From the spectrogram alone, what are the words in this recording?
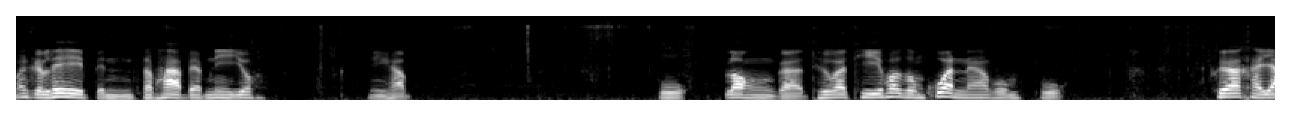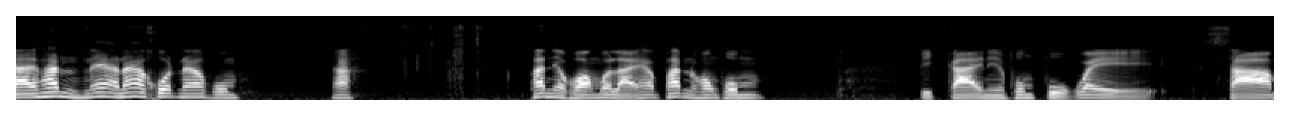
มันก็เลยเป็นสภาพแบบนี้อยู่นี่ครับ ปลูกร่องก็ถือว่าทีพอสมควรนะครับผมปลูก เพื่อขยายพันธุ์ในอนาคตนะครับผมนะพันธุ์เจ้าของบ่หลายครับ พันธุ์ของผม ปีกกายเนี่ยผมปลูกไว้สาม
